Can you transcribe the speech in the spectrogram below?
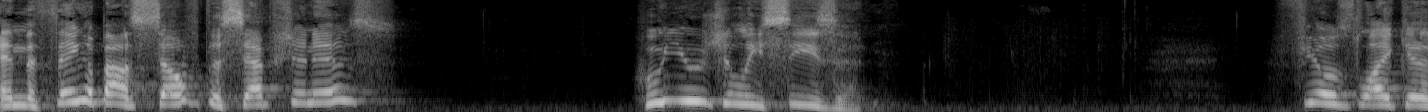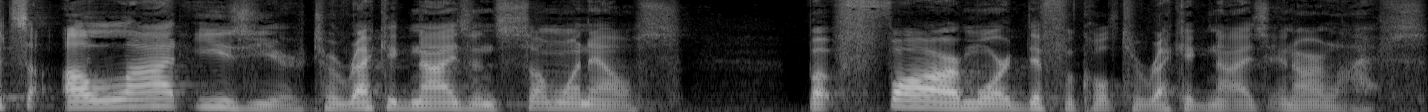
And the thing about self deception is who usually sees it? Feels like it's a lot easier to recognize in someone else, but far more difficult to recognize in our lives.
